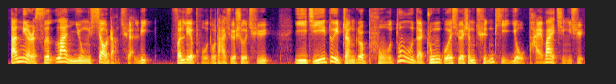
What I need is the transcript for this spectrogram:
丹尼尔斯滥用校长权力，分裂普渡大学社区。以及对整个普渡的中国学生群体有排外情绪，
